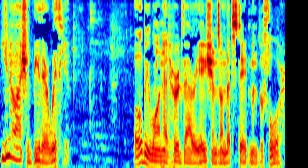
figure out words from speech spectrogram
You know I should be there with you. Obi-Wan had heard variations on that statement before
